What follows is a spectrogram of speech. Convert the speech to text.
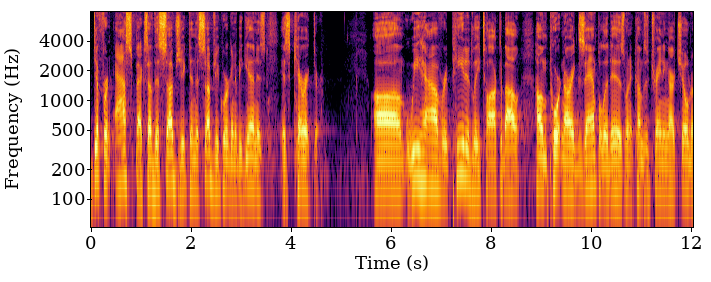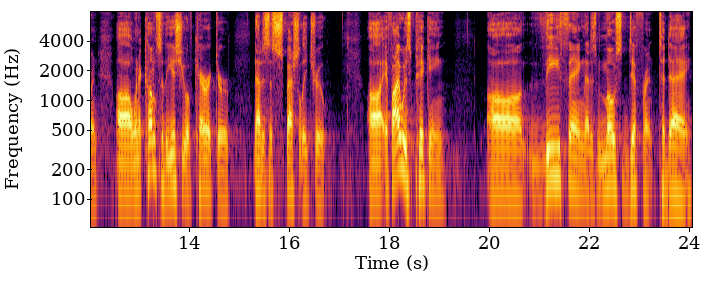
different aspects of this subject. And the subject we're going to begin is, is character. Um, we have repeatedly talked about how important our example it is when it comes to training our children. Uh, when it comes to the issue of character, that is especially true. Uh, if I was picking uh, the thing that is most different today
